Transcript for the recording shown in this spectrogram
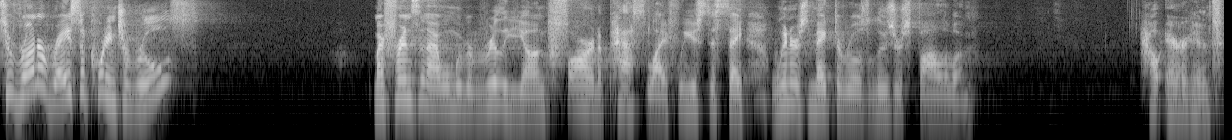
To run a race according to rules, my friends and I, when we were really young, far in a past life, we used to say, winners make the rules, losers follow them. How arrogant.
